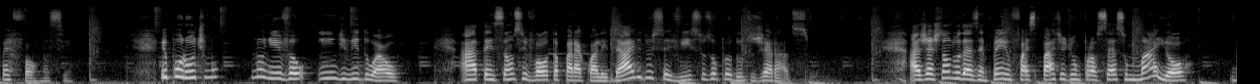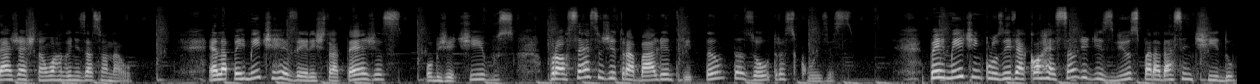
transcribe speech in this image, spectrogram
performance. E por último, no nível individual, a atenção se volta para a qualidade dos serviços ou produtos gerados. A gestão do desempenho faz parte de um processo maior da gestão organizacional. Ela permite rever estratégias, objetivos, processos de trabalho, entre tantas outras coisas. Permite, inclusive, a correção de desvios para dar sentido,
